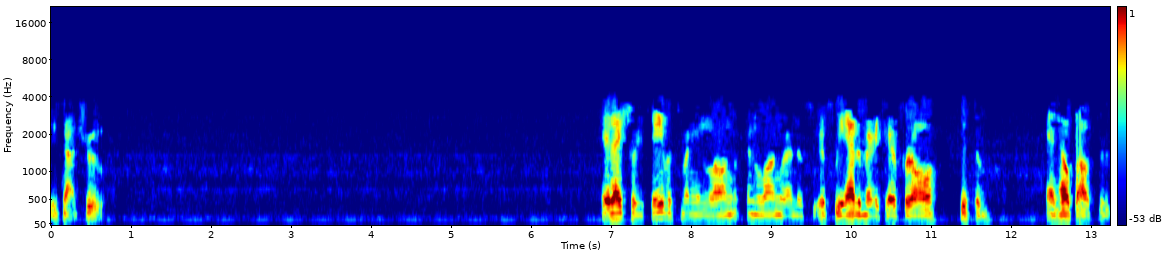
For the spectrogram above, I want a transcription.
it's not true. It actually save us money in the long in the long run if if we had a Medicare for all system and help out the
